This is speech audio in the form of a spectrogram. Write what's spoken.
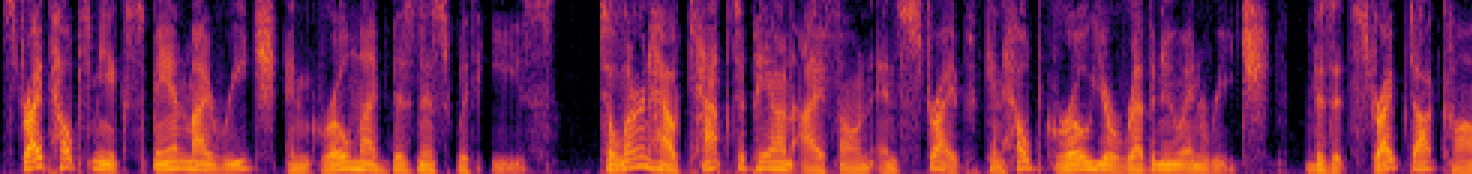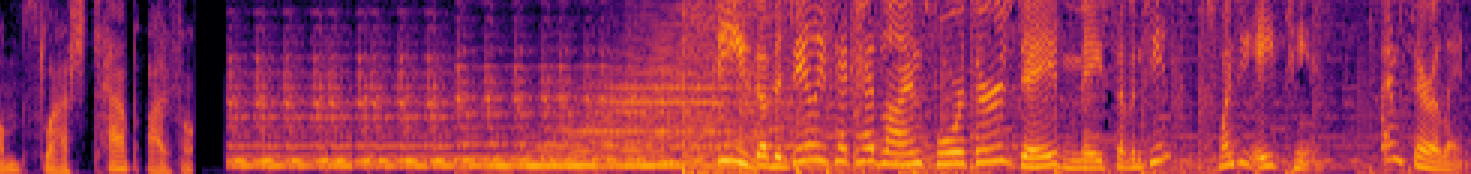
Stripe helped me expand my reach and grow my business with ease. To learn how Tap to Pay on iPhone and Stripe can help grow your revenue and reach, visit stripe.com slash tap iPhone. These are the Daily Tech headlines for Thursday, May 17th, 2018. I'm Sarah Lane.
